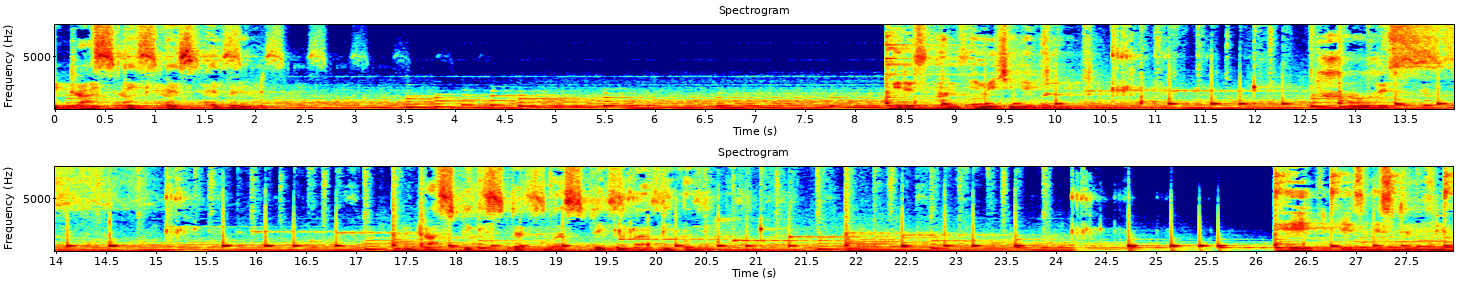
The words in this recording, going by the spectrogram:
very drastic has happened. It is unimaginable how this drastic step was taken by people. hate is instantly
